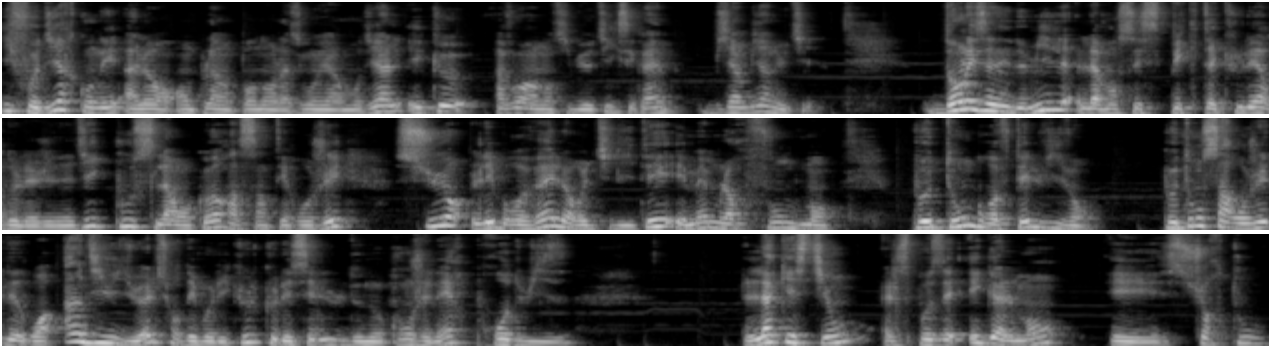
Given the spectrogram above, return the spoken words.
Il faut dire qu'on est alors en plein pendant la Seconde Guerre mondiale et que avoir un antibiotique c'est quand même bien bien utile. Dans les années 2000, l'avancée spectaculaire de la génétique pousse là encore à s'interroger sur les brevets, leur utilité et même leur fondement. Peut-on breveter le vivant? Peut-on s'arroger des droits individuels sur des molécules que les cellules de nos congénères produisent? La question, elle se posait également, et surtout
